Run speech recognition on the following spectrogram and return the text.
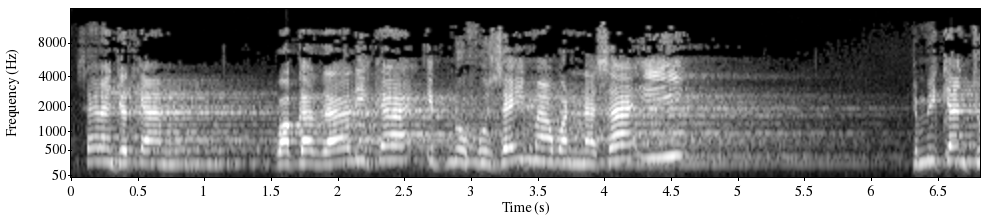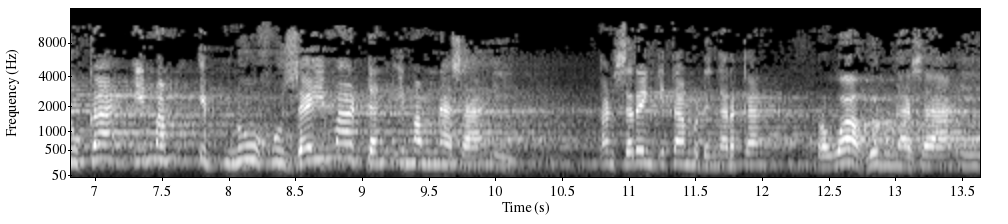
Saya lanjutkan wa kadzalika Ibnu Khuzaimah wan Nasa'i demikian juga Imam Ibnu Khuzaimah dan Imam Nasa'i. Kan sering kita mendengarkan rawahun Nasa'i.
